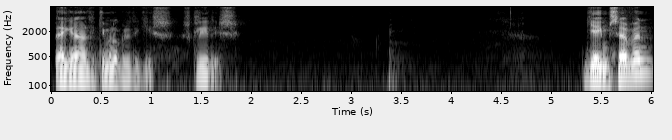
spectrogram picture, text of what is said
έγιναν αντικείμενο κριτικής, σκλήρης. Game 7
